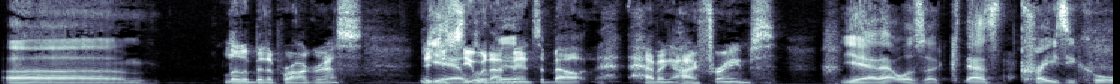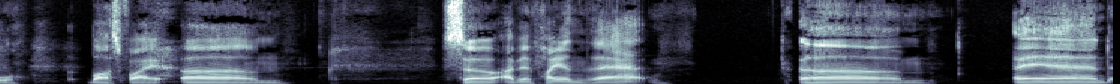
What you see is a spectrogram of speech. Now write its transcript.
Um, A little bit of progress. Did Yeah, you see what little I meant about having iframes? Yeah, that was a that's crazy cool boss fight. Um, so I've been playing that. Um, and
